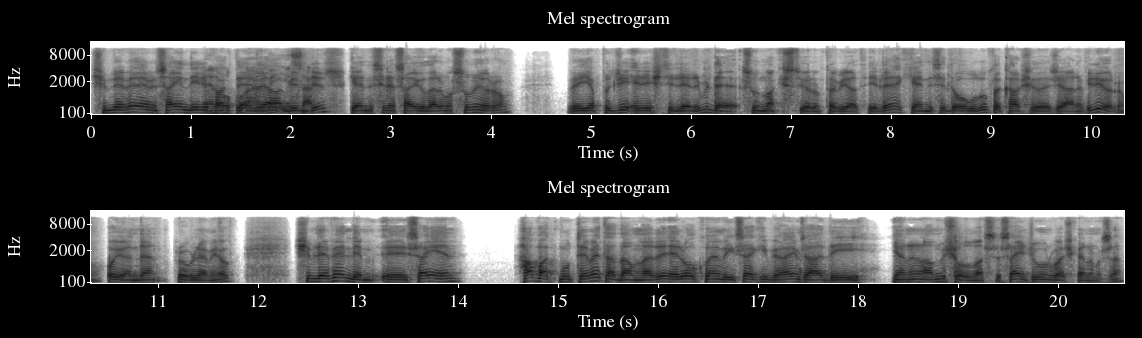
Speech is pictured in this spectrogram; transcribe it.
Şimdi efendim Sayın Dilip Erol Akdevli abimdir. Kendisine saygılarımı sunuyorum. Ve yapıcı eleştirilerimi de sunmak istiyorum tabiatıyla. Kendisi de olgunlukla karşılayacağını biliyorum. O yönden problem yok. Şimdi efendim e, Sayın Habat muhtemet adamları Erol Koyan ve İshak İbrahimzade'yi yanına almış olması Sayın Cumhurbaşkanımızın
